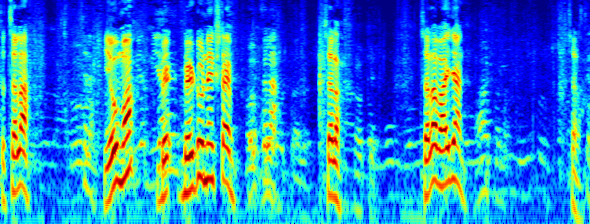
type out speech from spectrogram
तर चला. येऊ मग? भे- भेटू नेक्स्ट टाइम चला. चला भाईजान. चला.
